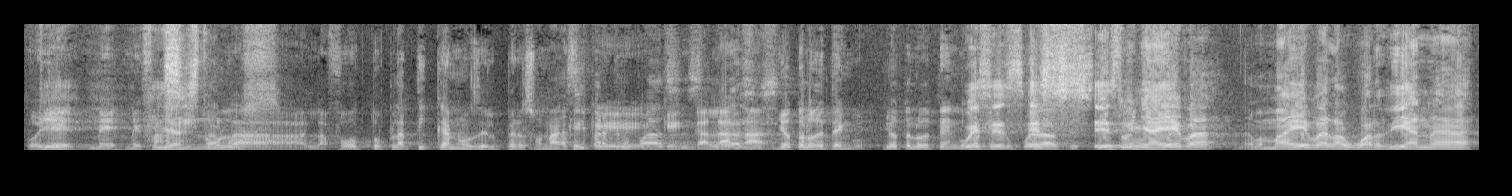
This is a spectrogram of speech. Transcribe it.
Oye, me, me fascinó la, foto. Platícanos del personaje que, que, engalana. Yo te lo detengo, yo te lo detengo. Pues es, este es, doña Eva, la mamá Eva, la guardiana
